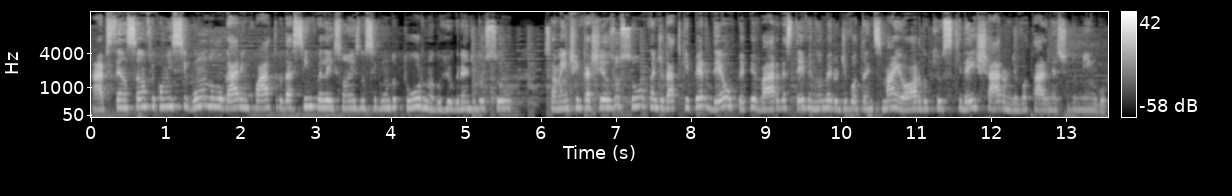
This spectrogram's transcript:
A abstenção ficou em segundo lugar em quatro das cinco eleições no segundo turno do Rio Grande do Sul. Somente em Caxias do Sul, o candidato que perdeu, Pepe Vargas, teve número de votantes maior do que os que deixaram de votar neste domingo.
